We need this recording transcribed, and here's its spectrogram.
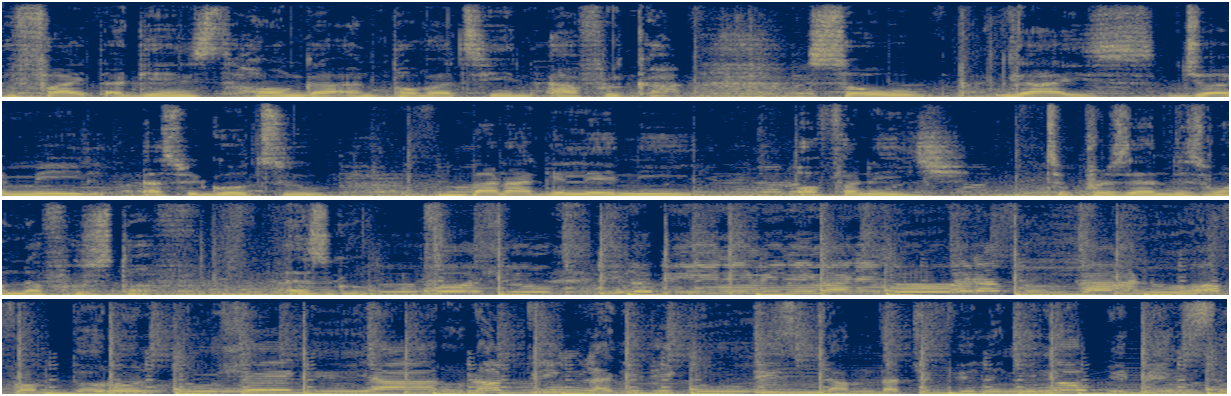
the fight against hunger and poverty in Africa. So, guys, join me as we go to Banageleni Orphanage to present this wonderful stuff. Let's go. Nothing like it go. This jam that you feeling, you know, be been so.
